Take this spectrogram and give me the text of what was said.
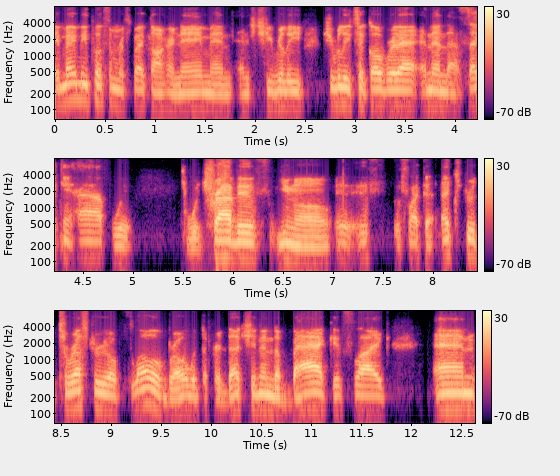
it made me put some respect on her name, and and she really she really took over that. And then that second half with with Travis, you know, it, it's it's like an extraterrestrial flow, bro, with the production in the back. It's like, and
